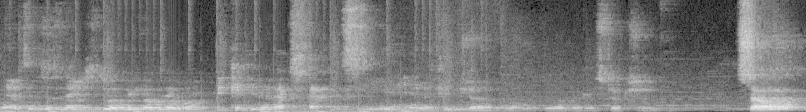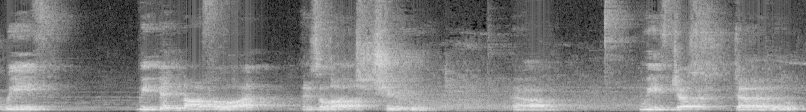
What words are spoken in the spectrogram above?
Yeah, so just maybe just do a quick overview of what we can even expect to see in the future of the construction. So we've we've bitten off a lot. There's a lot to chew. Um, we've just done a little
